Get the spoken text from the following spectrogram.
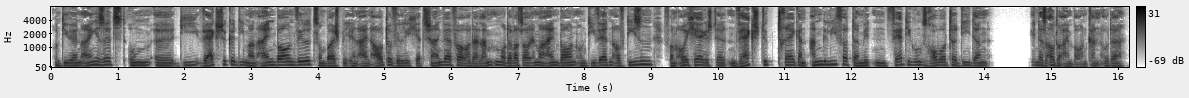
Und die werden eingesetzt, um äh, die Werkstücke, die man einbauen will, zum Beispiel in ein Auto will ich jetzt Scheinwerfer oder Lampen oder was auch immer einbauen, und die werden auf diesen von euch hergestellten Werkstückträgern angeliefert, damit ein Fertigungsroboter die dann in das Auto einbauen kann, oder?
